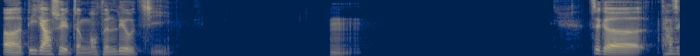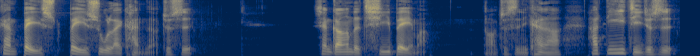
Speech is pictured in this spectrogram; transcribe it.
呃，地价税总共分六级。嗯，这个它是看倍倍数来看的，就是像刚刚的七倍嘛。啊，就是你看它，它第一级就是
